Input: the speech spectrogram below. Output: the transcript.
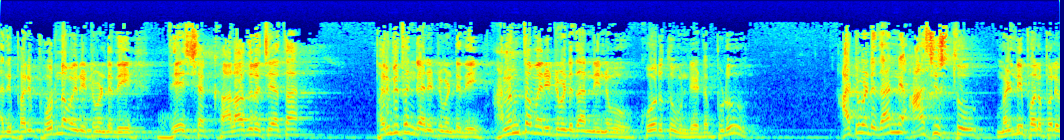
అది పరిపూర్ణమైనటువంటిది దేశ కాలాదుల చేత పరిమితం కానిటువంటిది అనంతమైనటువంటి దాన్ని నువ్వు కోరుతూ ఉండేటప్పుడు అటువంటి దాన్ని ఆశిస్తూ మళ్ళీ పలు పలు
